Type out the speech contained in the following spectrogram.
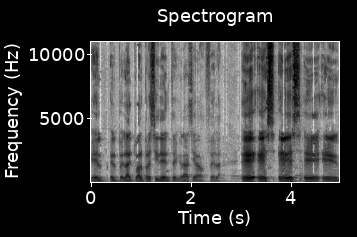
el, actual presidente, gracias Fela, eh, es, es eh, eh,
